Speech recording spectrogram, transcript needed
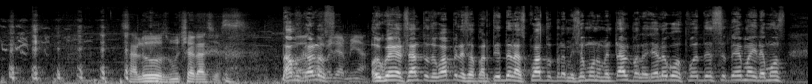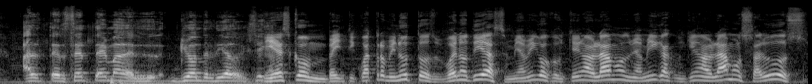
Saludos, muchas gracias. Vamos, Carlos. Hoy juega el Santos de Guapiles a partir de las 4, transmisión monumental. Para ya luego, después de este tema, iremos al tercer tema del guion del día de hoy. Siga. 10 con 24 minutos. Buenos días, mi amigo. ¿Con quién hablamos? Mi amiga, ¿con quién hablamos? Saludos.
